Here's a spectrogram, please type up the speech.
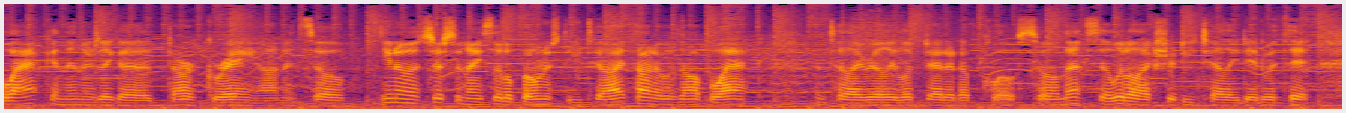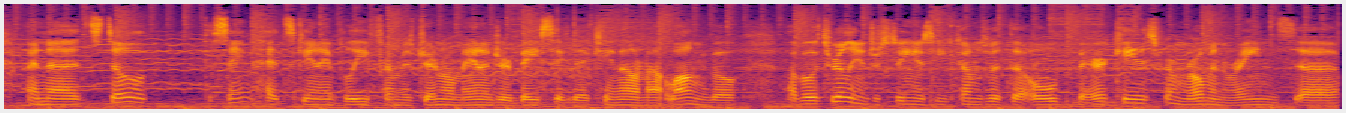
black and then there's like a dark gray on it. So, you know, it's just a nice little bonus detail. I thought it was all black until I really looked at it up close. So that's a little extra detail they did with it. And uh, it's still the same head scan, I believe, from his general manager basic that came out not long ago. Uh, but what's really interesting is he comes with the old barricade. It's from Roman Reigns' uh,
